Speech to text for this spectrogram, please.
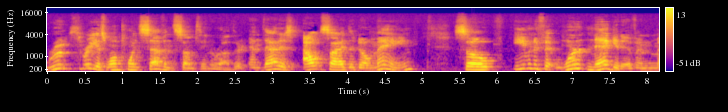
Root 3 is 1.7 something or other, and that is outside the domain. So even if it weren't negative, an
